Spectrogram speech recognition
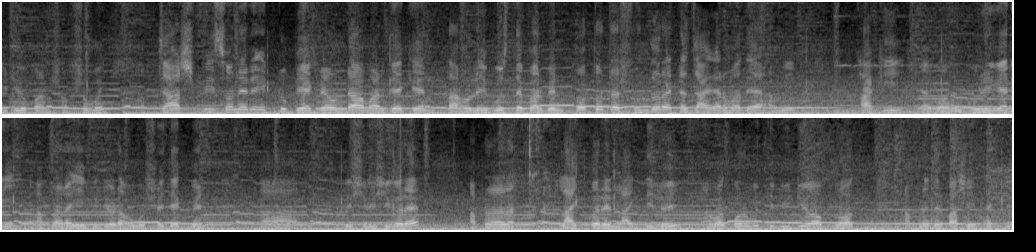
ভিডিও পান সবসময়। যার পিছনের একটু ব্যাকগ্রাউন্ডটা আমার দেখেন, তাহলেই বুঝতে পারবেন কতটা সুন্দর একটা জায়গার মধ্যে আমি থাকি এবং ঘুরি গাড়ি। আপনারা এই ভিডিওটা অবশ্যই দেখবেন। আর বেশি বেশি করে আপনারা লাইক করেন লাইক দিলেই আমার পরবর্তী ভিডিও ব্লগ আপনাদের পাশেই থাকবে।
